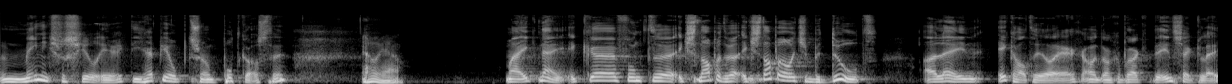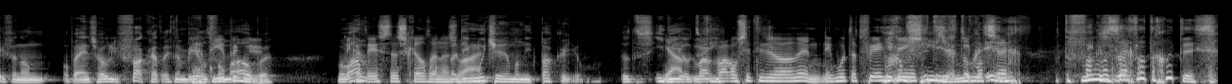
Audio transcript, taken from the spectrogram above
een meningsverschil, Erik. Die heb je op zo'n podcast, hè. Oh ja. Maar ik, nee, ik eh, vond... eh, ik snap het wel. Ik snap wel wat je bedoelt. Alleen, ik had heel erg... Oh, dan gebruik ik de insect leaf en dan opeens... Holy fuck, gaat er echt een wereld die voor me ik nu. open. Maar, Ik waarom, had eerst een schild en een maar die moet je helemaal niet pakken, joh. Dat is ja, idioterie. maar waarom zit hij er dan in? Ik moet dat 14 Waarom dingen kiezen. toch Niemand in? zegt, What the fuck niemand is dat? zegt wat er goed is.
